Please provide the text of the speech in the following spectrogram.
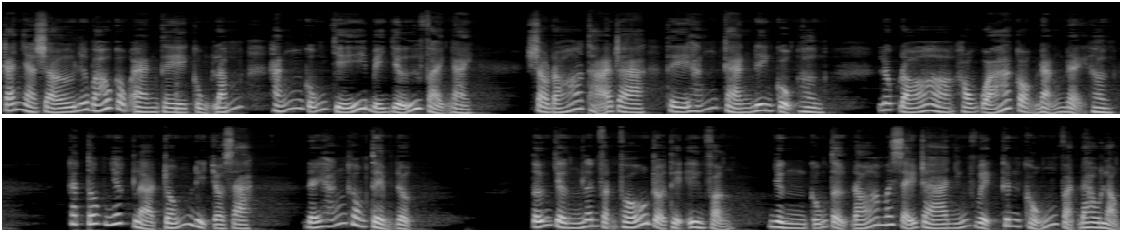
Cả nhà sợ nếu báo công an thì cùng lắm, hắn cũng chỉ bị giữ vài ngày. Sau đó thả ra thì hắn càng điên cuồng hơn. Lúc đó hậu quả còn nặng nề hơn. Cách tốt nhất là trốn đi cho xa, để hắn không tìm được. Tưởng chừng lên thành phố rồi thì yên phận, nhưng cũng từ đó mới xảy ra những việc kinh khủng và đau lòng.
